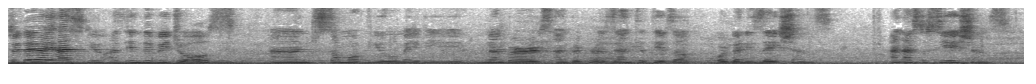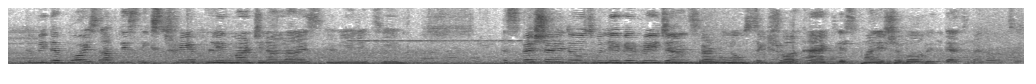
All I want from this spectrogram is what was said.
Today I ask you as individuals, and some of you may be members and representatives of organizations and associations, to be the voice of this extremely marginalized community especially those who live in regions where homosexual act is punishable with death penalty.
